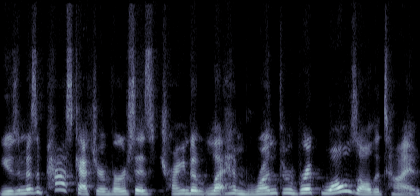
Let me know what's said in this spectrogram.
use him as a pass catcher versus trying to let him run through brick walls all the time.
